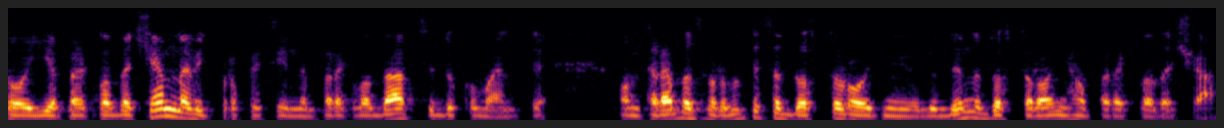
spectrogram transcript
То є перекладачем, навіть професійним, перекладав ці документи. Вам треба звернутися до сторонньої людини, до стороннього перекладача.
